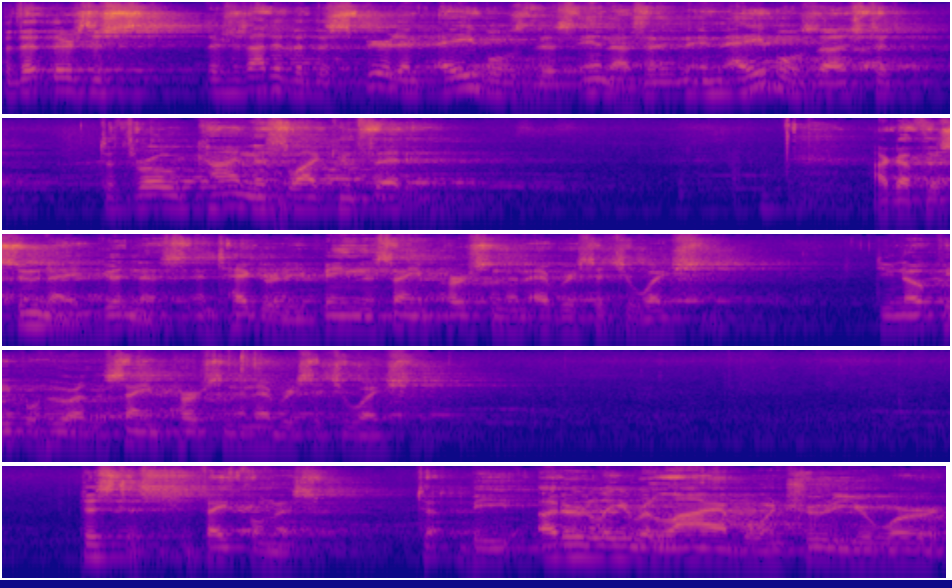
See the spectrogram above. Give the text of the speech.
but there's, this, there's this idea that the Spirit enables this in us. It enables us to, to throw kindness like confetti. agathosune, goodness, integrity, being the same person in every situation. Do you know people who are the same person in every situation? Pistis, faithfulness, to be utterly reliable and true to your word.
